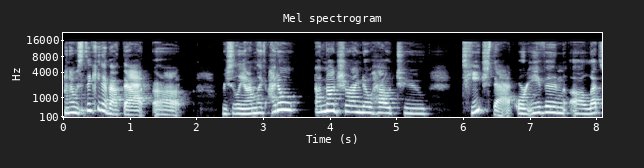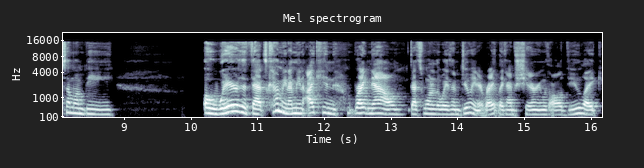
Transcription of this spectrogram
and i was thinking about that uh, recently and i'm like i don't i'm not sure i know how to teach that or even uh, let someone be aware that that's coming. I mean, I can right now, that's one of the ways I'm doing it, right? Like I'm sharing with all of you, like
